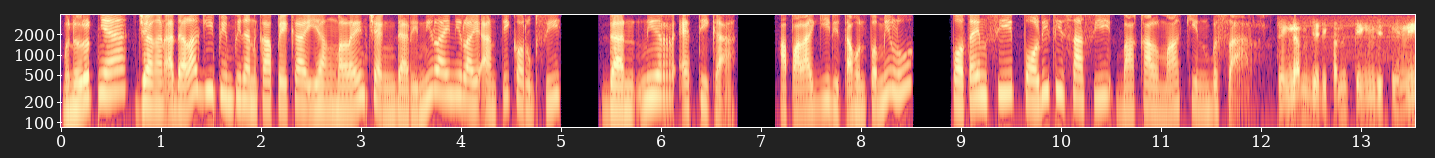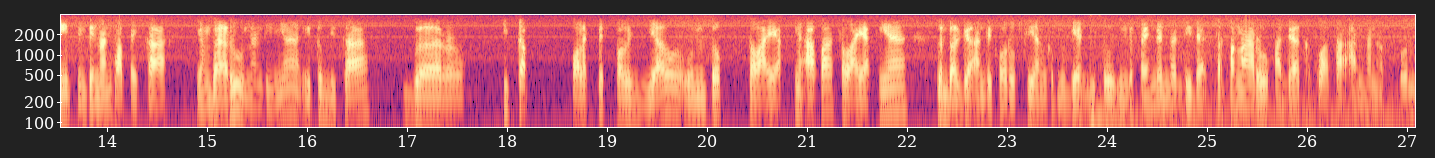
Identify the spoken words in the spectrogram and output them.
Menurutnya, jangan ada lagi pimpinan KPK yang melenceng dari nilai-nilai anti korupsi dan nir etika. Apalagi di tahun pemilu, potensi politisasi bakal makin besar. Sehingga menjadi penting di sini pimpinan KPK yang baru nantinya itu bisa bersikap kolektif kolegial untuk selayaknya apa selayaknya lembaga anti korupsi yang kemudian itu independen dan tidak terpengaruh pada kekuasaan mana pun.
